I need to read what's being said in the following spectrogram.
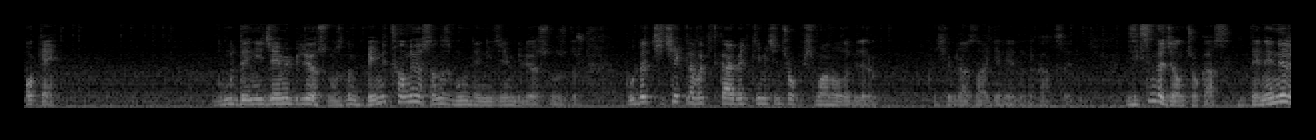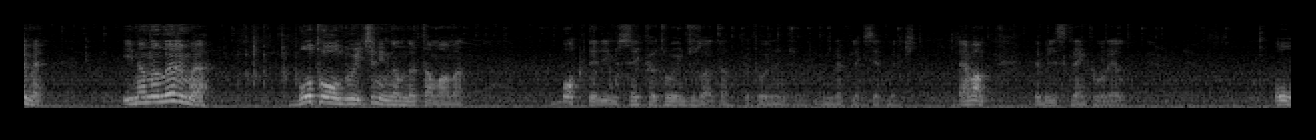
Okey. Bunu deneyeceğimi biliyorsunuz değil mi? Beni tanıyorsanız bunu deneyeceğimi biliyorsunuzdur. Burada çiçekle vakit kaybettiğim için çok pişman olabilirim. Keşke biraz daha geriye dönük atsaydım. Ziggs'in de canı çok az. Denenir mi? İnanılır mı? Bot olduğu için inanılır tamamen. Bot dediğimiz şey kötü oyuncu zaten. Kötü oyuncu. Refleks yetmedi işte. Devam. De Blitzcrank'ı uğrayalım. Oo,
